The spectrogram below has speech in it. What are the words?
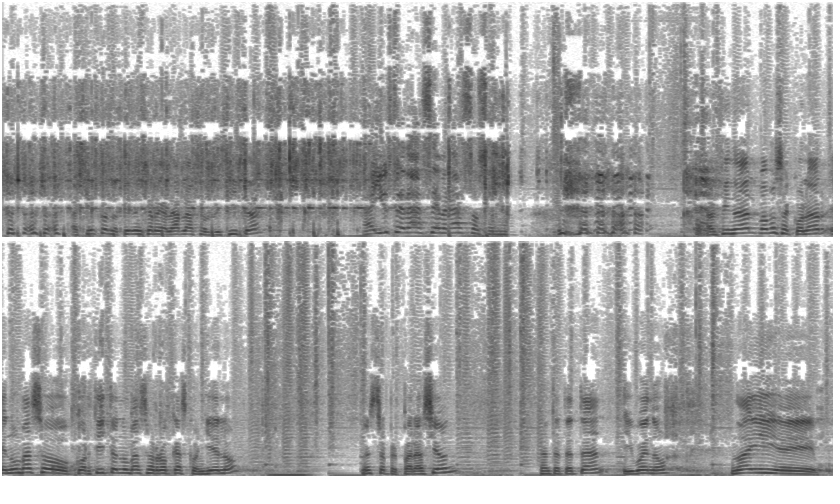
Aquí es cuando tienen que regalar la sonrisita. Ahí usted hace brazos, señor. Al final vamos a colar en un vaso cortito, en un vaso rocas con hielo, nuestra preparación. Tan, tan, tan, tan. Y bueno, no hay eh,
